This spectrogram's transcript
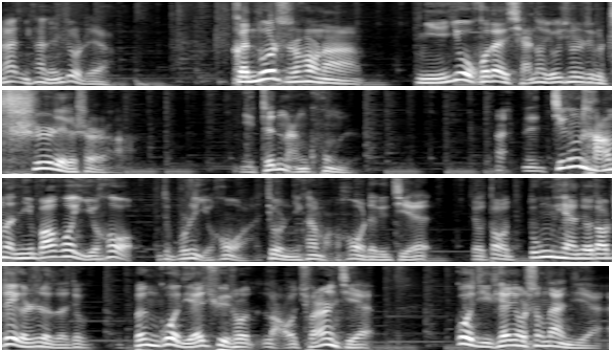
哎，你看人就是这样，很多时候呢。你诱惑在前头，尤其是这个吃这个事儿啊，你真难控制。哎，那经常的，你包括以后就不是以后啊，就是你看往后这个节，就到冬天就到这个日子，就奔过节去的时候，老全是节。过几天就圣诞节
